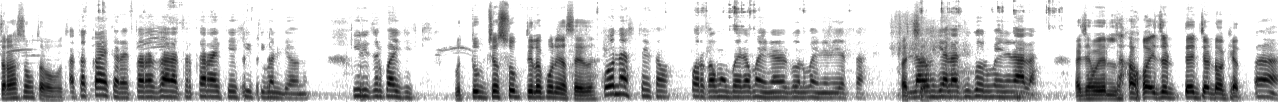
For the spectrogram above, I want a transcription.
त्रास नव्हता का होत? आता काय करायचं? तर झाला तर करायची शेती म्हणल्यावर. केली तर पाहिजेच की. मग तुमच्या सोबतीला कोणी असायचं? कोण असते पोरगा मुंबईला महिन्याला दोन महिन्याने याचा अच्छा. लावून गेला ती दोन महिन्याने आला. अच्छा म्हणजे लावायचं त्यांच्या डोक्यात. हा.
